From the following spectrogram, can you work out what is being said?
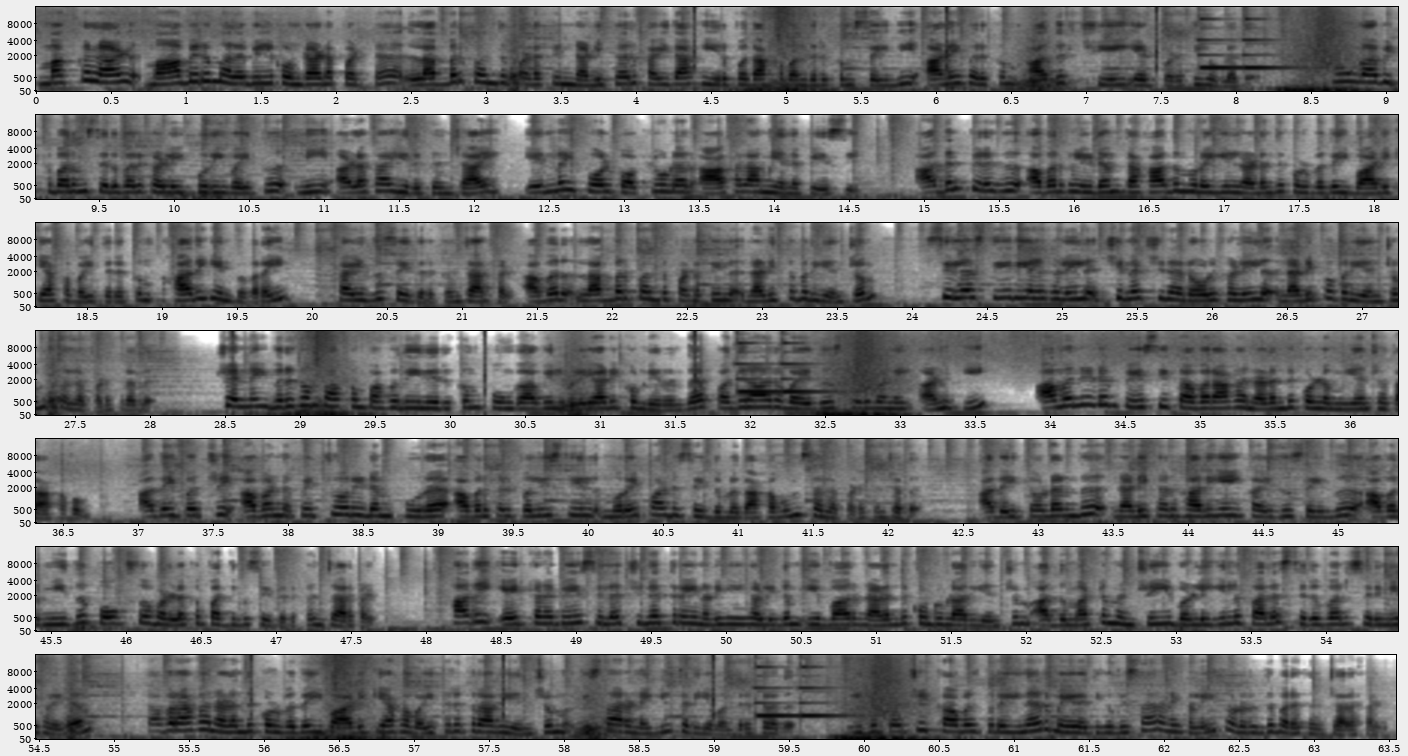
மக்களால் மாபெரும் அளவில் கொண்டாடப்பட்ட லப்பர் பந்து படத்தின் நடிகர் கைதாகி இருப்பதாக வந்திருக்கும் செய்தி அனைவருக்கும் அதிர்ச்சியை ஏற்படுத்தியுள்ளது. பூங்காவிற்கு வரும் சிறுவர்களை குறிவைத்து நீ அழகாய் இருக்கின்றாய் என்னை போல் பாப்புலர் ஆகலாம் என பேசி அதன் பிறகு அவர்களிடம் தகாத முறையில் நடந்து கொள்வதை வாடிக்கையாக வைத்திருக்கும் ஹரி என்பவரை கைது செய்திருக்கின்றார்கள். அவர் லப்பர் பந்து படத்தில் நடித்தவர் என்றும் சில சீரியல்களில் சின்ன சின்ன ரோல்களில் நடிப்பவர் என்றும் சொல்லப்படுகிறது. சென்னை விருகம்பாக்கம் பகுதியில் இருக்கும் பூங்காவில் விளையாடிக் கொண்டிருந்த பதினாறு வயது சிறுவனை அணுகி அவனிடம் பேசி தவறாக நடந்து கொள்ள முயன்றதாகவும் அதை பற்றி அவன் பெற்றோரிடம் கூற அவர்கள் போலீசில் முறைப்பாடு செய்துள்ளதாகவும் சொல்லப்படுகின்றது. அதைத் தொடர்ந்து நடிகர் ஹரியை கைது செய்து அவர் மீது போக்சோ வழக்கு பதிவு செய்திருக்கின்றார்கள். ஹரி ஏற்கனவே சில சின்னத்திரை நடிகைகளிடம் இவ்வாறு நடந்து கொண்டுள்ளார் என்றும் அது மட்டுமின்றி வெளியில் பல சிறுவர் சிறுமிகளிடம் தவறாக நடந்து கொள்வதை வாடிக்கையாக வைத்திருக்கிறார் என்றும் விசாரணையில் தெரிய வந்திருக்கிறது இது பற்றி காவல்துறையினர் மேலதிக விசாரணைகளை தொடர்ந்து வருகின்றார்கள்.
